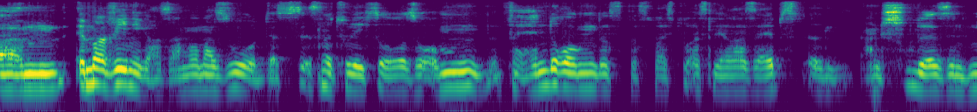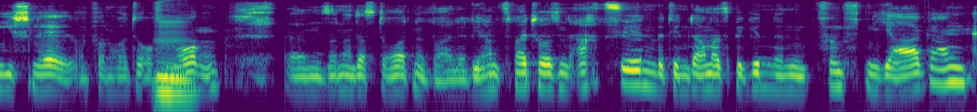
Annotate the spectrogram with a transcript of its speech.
Ähm, immer weniger, sagen wir mal so. Das ist natürlich so, so um Veränderungen, das, das weißt du als Lehrer selbst, ähm, an Schule sind nie schnell und von heute auf mhm. morgen, ähm, sondern das dauert eine Weile. Wir haben 2018 mit dem damals beginnenden fünften Jahrgang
